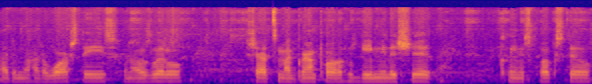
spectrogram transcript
I didn't know how to wash these when I was little. Shout out to my grandpa who gave me this shit. Clean as fuck still.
